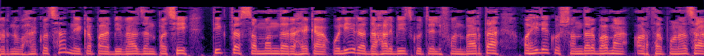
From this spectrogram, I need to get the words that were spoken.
गर्नुभएको छ। नेकपा विभाजनपछि तिक्त सम्बन्ध रहेका ओली र दाहालबीचको टेलिफोन वार्ता अहिलेको सन्दर्भमा अर्थपूर्ण छ।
